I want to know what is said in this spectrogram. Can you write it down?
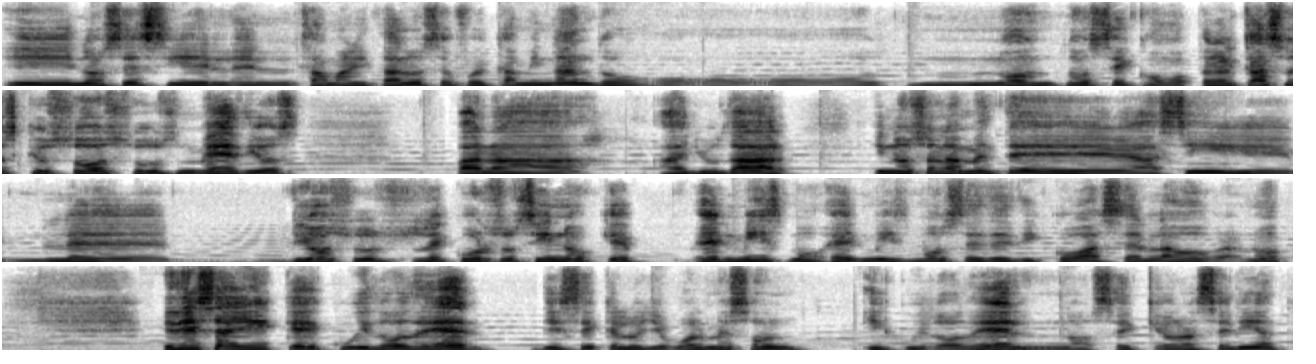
y no sé si el, samaritano se fue caminando o, no, no sé cómo, pero el caso es que usó sus medios para ayudar y no solamente así le dio sus recursos, sino que él mismo, él mismo se dedicó a hacer la obra, ¿no? Y dice ahí que cuidó de él, dice que lo llevó al mesón y cuidó de él, no sé qué horas serían,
